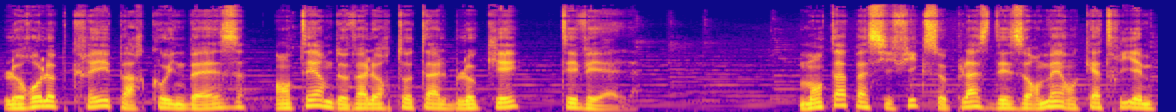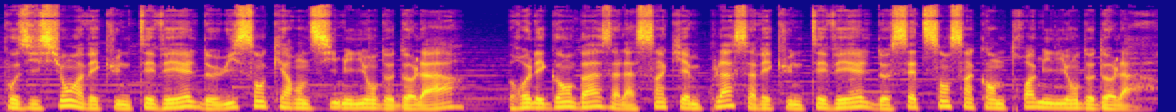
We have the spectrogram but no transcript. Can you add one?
le roll créé par Coinbase, en termes de valeur totale bloquée, TVL. Manta Pacific se place désormais en quatrième position avec une TVL de 846 millions de dollars, reléguant Base à la cinquième place avec une TVL de 753 millions de dollars.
